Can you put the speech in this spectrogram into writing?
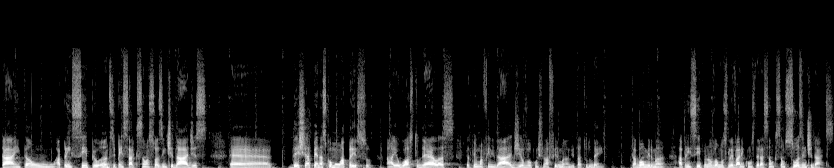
tá? Então, a princípio, antes de pensar que são as suas entidades, é, deixe apenas como um apreço. Ah, eu gosto delas, eu tenho uma afinidade, eu vou continuar afirmando e tá tudo bem. Tá bom, minha irmã? A princípio, não vamos levar em consideração que são suas entidades.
